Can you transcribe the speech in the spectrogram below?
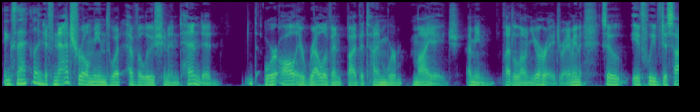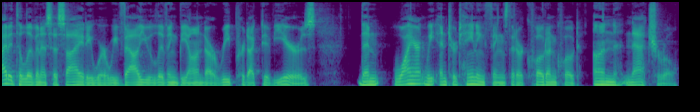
Exactly. If natural means what evolution intended, we're all irrelevant by the time we're my age. I mean, let alone your age, right? I mean, so if we've decided to live in a society where we value living beyond our reproductive years, then why aren't we entertaining things that are quote unquote unnatural?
